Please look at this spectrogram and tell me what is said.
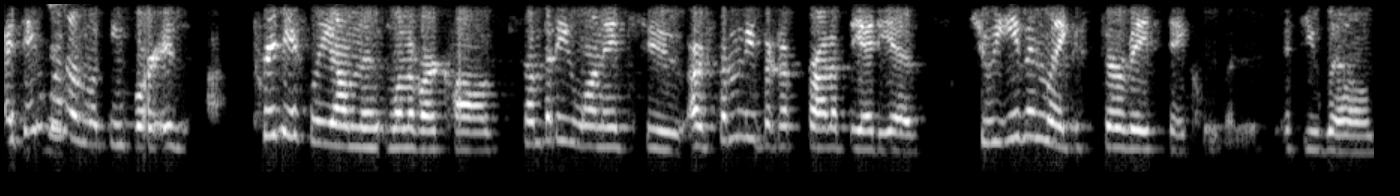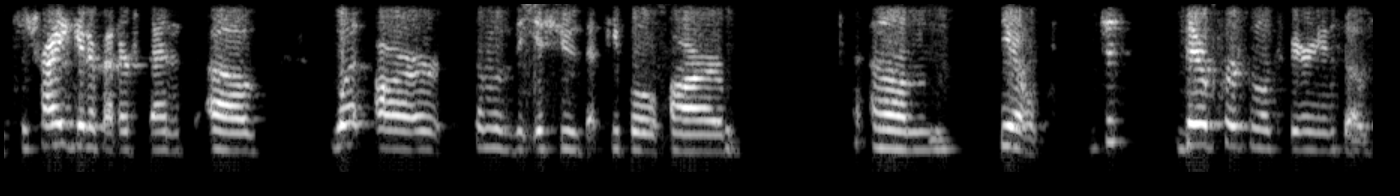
I think what I'm looking for is previously on the, one of our calls, somebody wanted to, or somebody brought up- brought up the idea of, should we even like survey stakeholders, if you will, to try and get a better sense of what are some of the issues that people are, um, you know, just their personal experience of,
